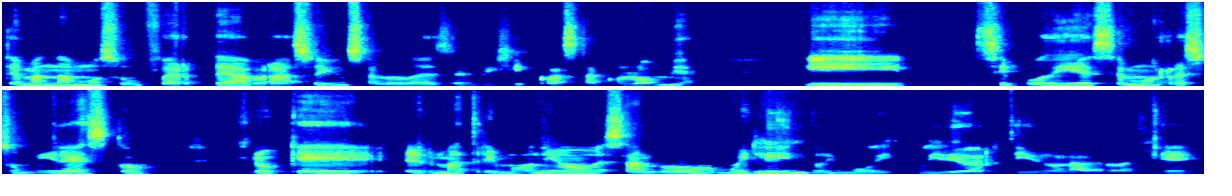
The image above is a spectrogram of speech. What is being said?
Te mandamos un fuerte abrazo y un saludo desde México hasta Colombia. Y si pudiésemos resumir esto, creo que el matrimonio es algo muy lindo y muy, muy divertido, la verdad que,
